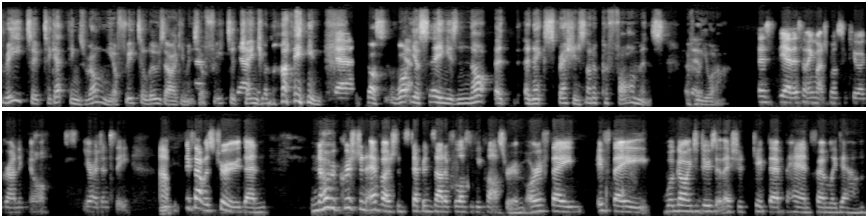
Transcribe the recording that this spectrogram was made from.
free to to get things wrong. You're free to lose arguments. You're free to Yeah. change your mind. Yeah. Because what you're saying is not a, an expression. It's not a performance of who you are. There's yeah there's something much more secure grounding your your identity. Um, if that was true then no christian ever should step inside a philosophy classroom or if they if they were going to do so they should keep their hand firmly down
